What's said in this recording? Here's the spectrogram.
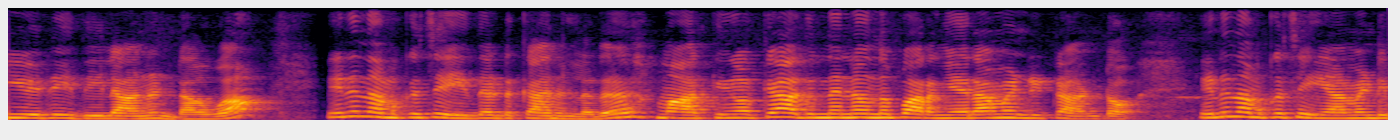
ഈ ഒരു രീതിയിലാണ് ഉണ്ടാവുക. ഇനി നമുക്ക് ചെയ്തെടുക്കാനുള്ളത് മാർക്കിംഗ് ഒക്കെ ആദ്യം തന്നെ ഒന്ന് പറഞ്ഞു തരാൻ വേണ്ടിയിട്ടാണ് കേട്ടോ ഇനി നമുക്ക് ചെയ്യാൻ വേണ്ടി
